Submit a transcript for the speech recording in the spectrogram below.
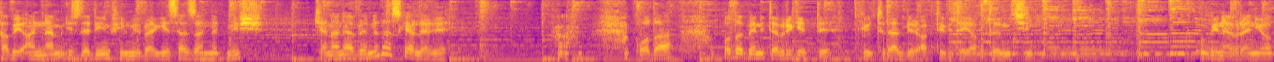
Tabii annem izlediğim filmi belgesel zannetmiş. Kenan Evren'in askerleri. o da o da beni tebrik etti. Kültürel bir aktivite yaptığım için. Bugün evren yok.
